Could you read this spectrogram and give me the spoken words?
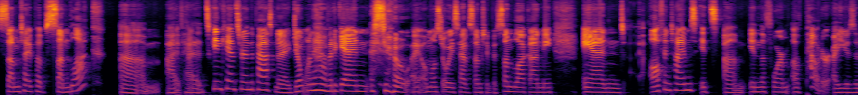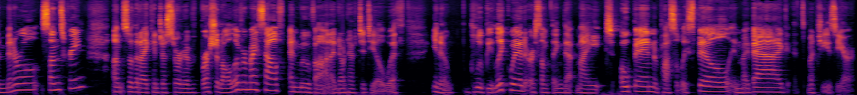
some type of sunblock. Um, I've had skin cancer in the past and I don't want to have it again. So I almost always have some type of sunblock on me. And oftentimes it's um, in the form of powder. I use a mineral sunscreen um, so that I can just sort of brush it all over myself and move on. I don't have to deal with, you know, gloopy liquid or something that might open or possibly spill in my bag. It's much easier.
